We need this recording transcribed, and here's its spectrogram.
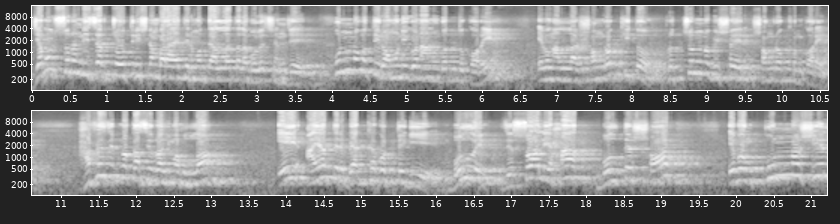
যেমন শোনেন নিসার চৌত্রিশ নম্বর আয়াতের মধ্যে আল্লাহ তালা বলেছেন যে, পুণ্যবতী রমণীগণ আনুগত্য করে এবং আল্লাহ সংরক্ষিত প্রচ্ছন্ন বিষয়ের সংরক্ষণ করে। হাফেজ ইবনু কাসির রহিমাহুল্লাহ এই আয়াতের ব্যাখ্যা করতে গিয়ে বললেন যে হাত বলতে সব এবং পুণ্যশীল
